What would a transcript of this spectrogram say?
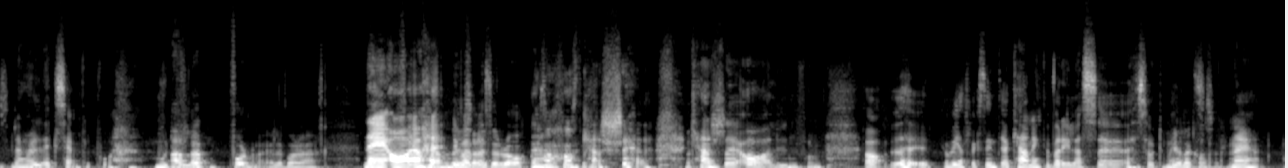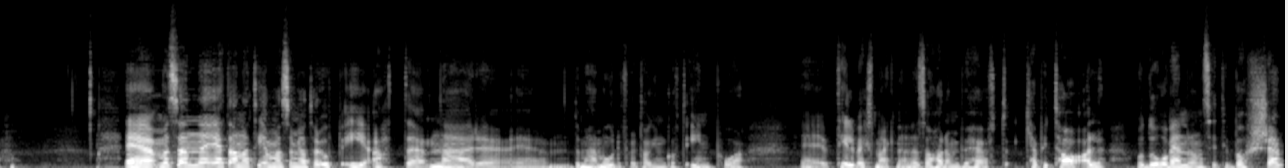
Så där har du ett exempel på Alla formerna eller bara Nej, ja, ja det var bara... lite rak Ja, kanske, kanske A-linjeform. Ja, jag vet faktiskt inte, jag kan inte Barillas eh, sortiment. Hela konceptet? Nej. Eh, men sen ett annat tema som jag tar upp är att eh, när de här modeföretagen gått in på Eh, tillväxtmarknaden så har de behövt kapital och då vänder de sig till börsen.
